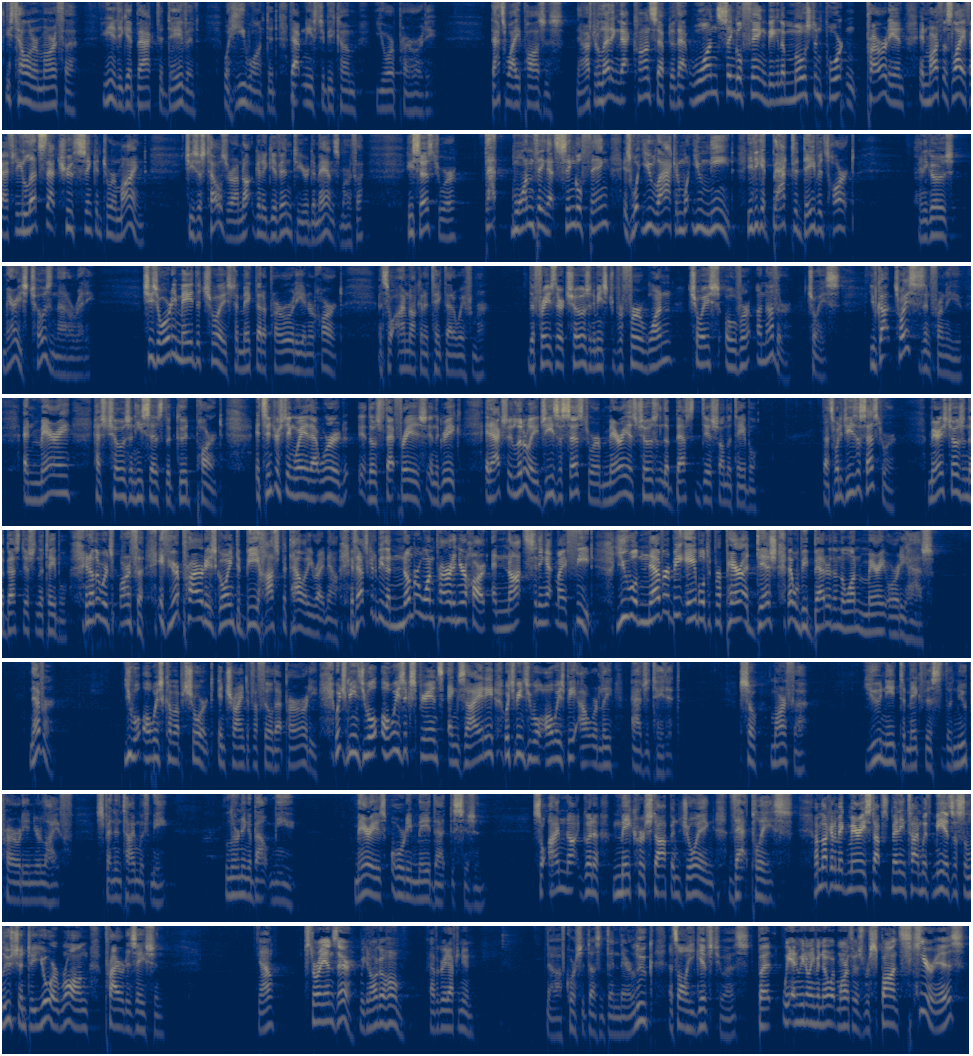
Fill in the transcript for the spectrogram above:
He's telling her, Martha, you need to get back to David, what he wanted. That needs to become your priority. That's why he pauses. Now, after letting that concept of that one single thing being the most important priority in, in Martha's life, after he lets that truth sink into her mind, Jesus tells her, I'm not going to give in to your demands, Martha. He says to her, that one thing, that single thing, is what you lack and what you need. You need to get back to David's heart. And he goes, Mary's chosen that already. She's already made the choice to make that a priority in her heart. And so I'm not going to take that away from her the phrase there chosen, it means to prefer one choice over another choice. You've got choices in front of you. And Mary has chosen, he says, the good part. It's interesting way that word, those, that phrase in the Greek, it actually literally, Jesus says to her, Mary has chosen the best dish on the table. That's what Jesus says to her. Mary's chosen the best dish on the table. In other words, Martha, if your priority is going to be hospitality right now, if that's going to be the number one priority in your heart and not sitting at my feet, you will never be able to prepare a dish that will be better than the one Mary already has. Never. You will always come up short in trying to fulfill that priority, which means you will always experience anxiety, which means you will always be outwardly agitated. So, Martha, you need to make this the new priority in your life spending time with me, learning about me. Mary has already made that decision. So I'm not going to make her stop enjoying that place. I'm not going to make Mary stop spending time with me as a solution to your wrong prioritization. Now, story ends there. We can all go home. Have a great afternoon. No, of course it doesn't end there. Luke, that's all he gives to us. But we, and we don't even know what Martha's response here is,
